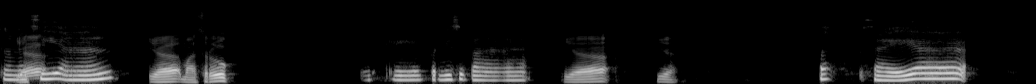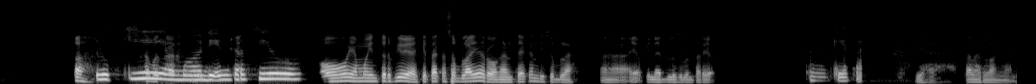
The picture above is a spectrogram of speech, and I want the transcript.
Selamat Ya. siang. Ya, masuk. Oke, permisi, Pak. Ya, iya. Pak, saya Ah, Luki sebentar. yang mau diinterview. Oh, yang mau interview ya? Kita ke sebelah ya, ruangan saya kan di sebelah. Nah, ayo pindah dulu sebentar yuk. Oke, Pak. Ya, salah ruangan.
